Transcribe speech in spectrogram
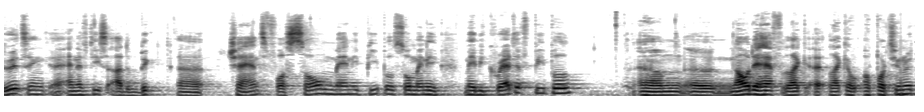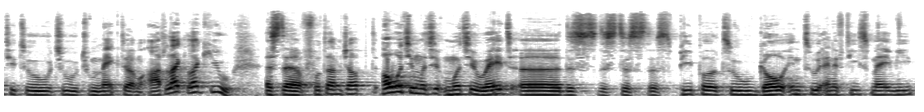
Do you think uh, NFTs are the big uh, chance for so many people, so many maybe creative people? Um, uh, now they have like a, like an opportunity to, to, to make their art like like you as their full time job. How would you motiv- motivate uh, this, this this this people to go into NFTs maybe?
